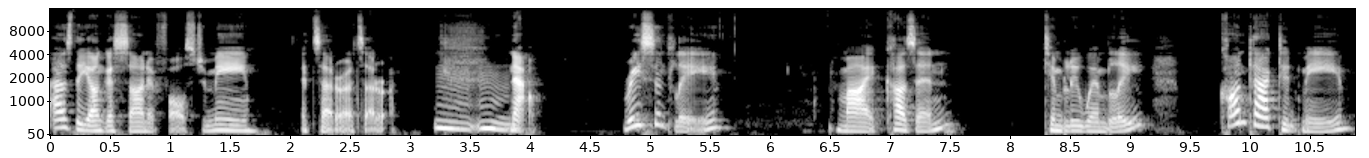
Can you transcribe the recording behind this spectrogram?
as the youngest son, it falls to me, etc., etc. Mm-mm. Now, recently, my cousin, Timbly Wimbly, contacted me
